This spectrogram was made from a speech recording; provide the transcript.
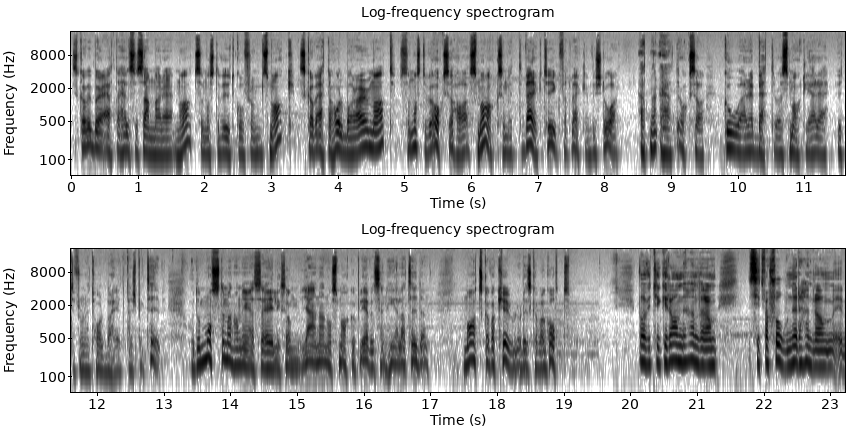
Ska vi börja äta hälsosammare mat så måste vi utgå från smak. Ska vi äta hållbarare mat så måste vi också ha smak som ett verktyg för att verkligen förstå att man äter också godare, bättre och smakligare utifrån ett hållbarhetsperspektiv. Och då måste man ha med sig liksom hjärnan och smakupplevelsen hela tiden. Mat ska vara kul och det ska vara gott. Vad vi tycker om, det handlar om situationer, det handlar om eh,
